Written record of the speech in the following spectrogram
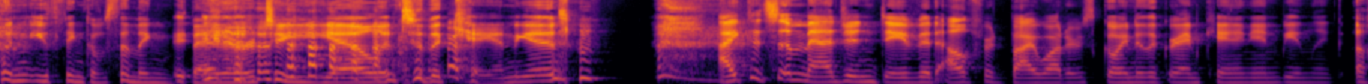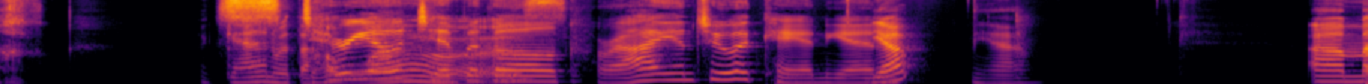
Couldn't you think of something better to yell into the canyon? I could imagine David Alfred Bywaters going to the Grand Canyon being like, ugh, Again with the stereotypical hellos. cry into a canyon. Yep. Yeah. Um,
